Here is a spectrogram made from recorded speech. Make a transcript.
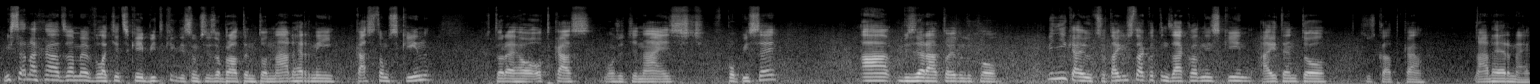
My sa nachádzame v leteckej bitke, kde som si zobral tento nádherný custom skin, ktorého odkaz môžete nájsť v popise. A vyzerá to jednoducho vynikajúco, takisto ako ten základný skin, aj tento sú skladka nádherné.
